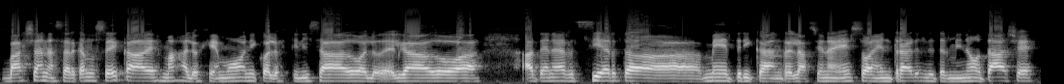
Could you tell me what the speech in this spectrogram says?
vayan acercándose cada vez más a lo hegemónico, a lo estilizado, a lo delgado, a, a tener cierta métrica en relación a eso, a entrar en determinado talle.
